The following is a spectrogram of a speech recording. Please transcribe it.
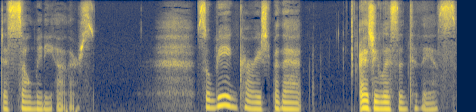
to so many others. So be encouraged by that as you listen to this.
